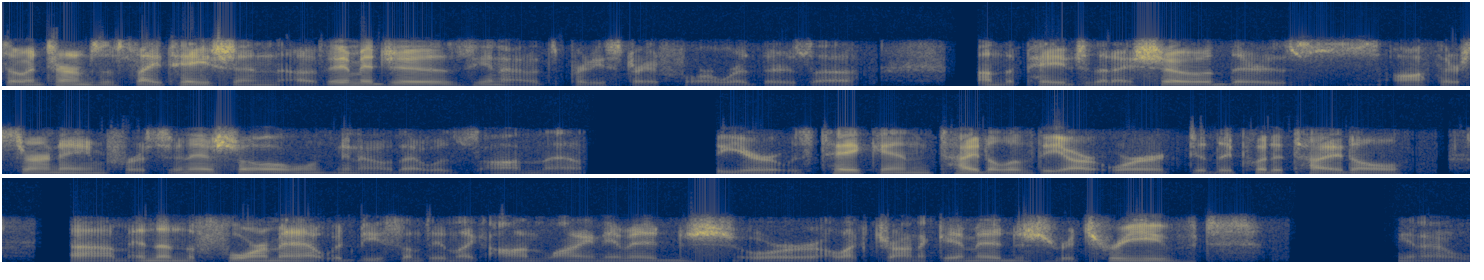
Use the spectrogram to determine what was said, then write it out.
So in terms of citation of images, you know, it's pretty straightforward. There's a on the page that I showed, there's author surname, first initial, you know, that was on that the year it was taken, title of the artwork, did they put a title? Um, and then the format would be something like online image or electronic image retrieved, you know,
